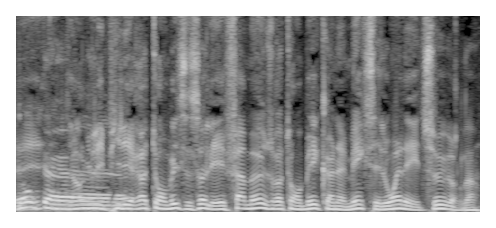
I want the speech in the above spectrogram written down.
Euh, donc, Donc les, puis les retombées, c'est ça, les fameuses retombées économiques, c'est loin d'être sûr, là.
